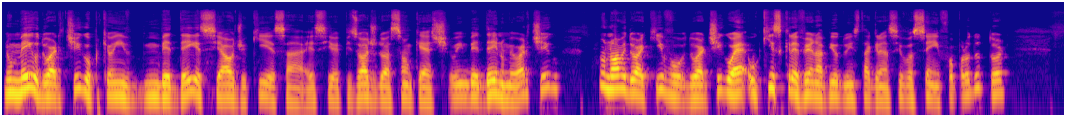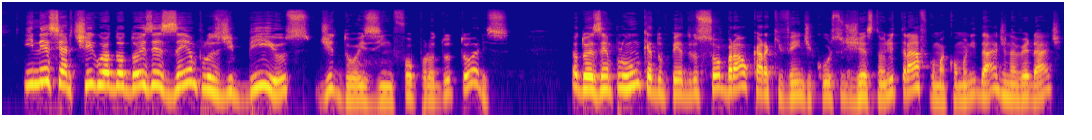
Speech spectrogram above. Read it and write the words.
no meio do artigo, porque eu embedei esse áudio aqui, essa, esse episódio do AçãoCast, eu embedei no meu artigo. O nome do arquivo do artigo é O que escrever na bio do Instagram se você é infoprodutor. E nesse artigo eu dou dois exemplos de bios de dois infoprodutores. Eu dou exemplo um, que é do Pedro Sobral, o cara que vende curso de gestão de tráfego, uma comunidade, na verdade.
